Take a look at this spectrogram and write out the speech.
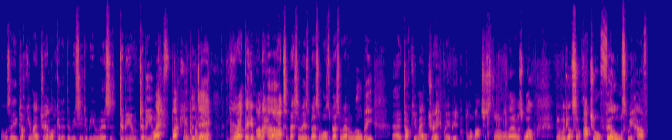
that was a documentary looking at WCW versus WWF back in the day. Bret the Hitman Hart, best there is, best was, the best there ever will be. Uh, documentary, maybe a couple of matches thrown on there as well. Then we got some actual films. We have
